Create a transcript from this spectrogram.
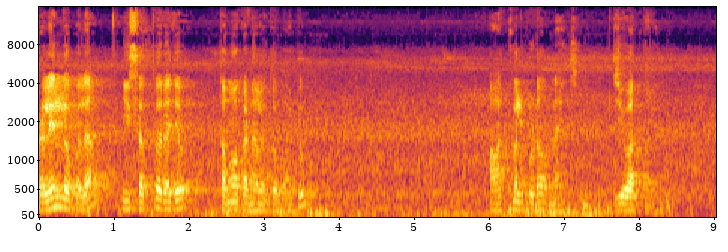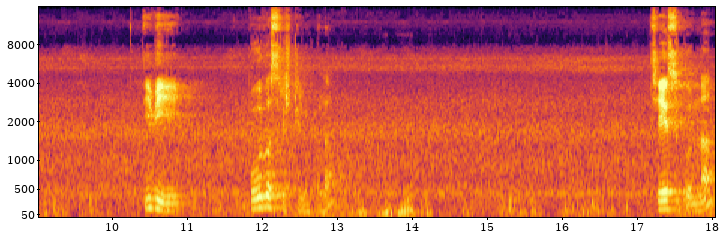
ప్రళయం లోపల ఈ సత్వరజ తమో కణాలతో పాటు ఆత్మలు కూడా ఉన్నాయి. జీవాత్మలు. ఇవి పూర్వ సృష్టి లోపల చేసుకున్న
